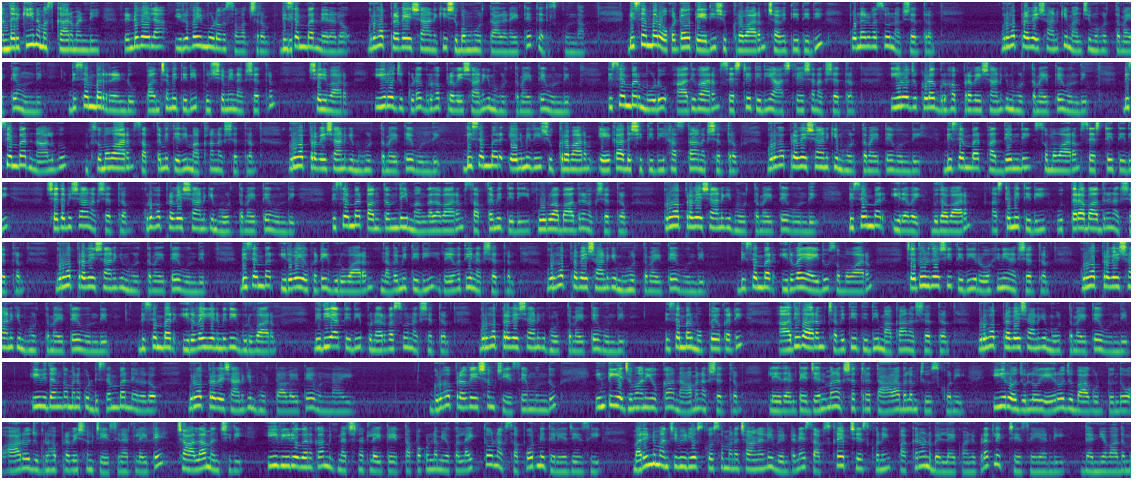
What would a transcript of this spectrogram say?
అందరికీ నమస్కారం అండి. రెండు వేల ఇరవై మూడవ సంవత్సరం డిసెంబర్ నెలలో గృహప్రవేశానికి శుభముహూర్తాలనైతే తెలుసుకుందాం. డిసెంబర్ ఒకటవ తేదీ శుక్రవారం చవితి తిథి పునర్వసు నక్షత్రం. గృహప్రవేశానికి మంచి ముహూర్తం అయితే ఉంది. డిసెంబర్ రెండు పంచమి తిథి పుష్యమి నక్షత్రం శనివారం. ఈరోజు కూడా గృహప్రవేశానికి ముహూర్తం అయితే ఉంది. డిసెంబర్ మూడు ఆదివారం షష్ఠి తిథి ఆశ్లేష నక్షత్రం. ఈ రోజు కూడా గృహప్రవేశానికి ముహూర్తం అయితే ఉంది. డిసెంబర్ నాలుగు సోమవారం సప్తమి తేదీ మఖా నక్షత్రం. గృహప్రవేశానికి ముహూర్తం అయితే ఉంది. డిసెంబర్ ఎనిమిది శుక్రవారం ఏకాదశి తిథి హస్త నక్షత్రం. గృహప్రవేశానికి ముహూర్తం అయితే ఉంది. డిసెంబర్ పద్దెనిమిది సోమవారం షష్ఠి తిథి శతభిష నక్షత్రం. గృహప్రవేశానికి ముహూర్తం అయితే ఉంది. డిసెంబర్ పంతొమ్మిది మంగళవారం సప్తమి తిథి పూర్వభాద్ర నక్షత్రం. గృహప్రవేశానికి ముహూర్తమైతే ఉంది. డిసెంబర్ ఇరవై బుధవారం అష్టమి తిథి ఉత్తరభాద్ర నక్షత్రం గృహప్రవేశానికి ముహూర్తమైతే ఉంది. డిసెంబర్ ఇరవై ఒకటి గురువారం నవమి తిథి రేవతి నక్షత్రం గృహప్రవేశానికి ముహూర్తమైతే ఉంది. డిసెంబర్ ఇరవై ఐదు సోమవారం చతుర్దశి తిథి రోహిణి నక్షత్రం గృహప్రవేశానికి ముహూర్తమైతే ఉంది. డిసెంబర్ ఇరవై ఎనిమిది గురువారం విద్యా తిథి పునర్వసు నక్షత్రం గృహప్రవేశానికి ముహూర్తమైతే ఉంది. డిసెంబర్ ముప్పై ఒకటి ఆదివారం చవితి తిథి మకా నక్షత్రం. గృహప్రవేశానికి ముహూర్తమైతే ఉంది. ఈ విధంగా మనకు డిసెంబర్ నెలలో గృహప్రవేశానికి ముహూర్తాలు అయితే ఉన్నాయి. గృహప్రవేశం చేసే ముందు ఇంటి యజమాని యొక్క నామ నక్షత్రం లేదంటే జన్మ నక్షత్ర తారాబలం చూసుకొని ఈ రోజుల్లో ఏ రోజు బాగుంటుందో ఆ రోజు గృహప్రవేశం చేసినట్లయితే చాలా మంచిది. ఈ వీడియో కనుక మీకు నచ్చినట్లయితే తప్పకుండా మీ యొక్క లైక్తో నాకు సపోర్ట్ని తెలియజేసి మరిన్ని మంచి వీడియోస్ కోసం మన ఛానల్ని వెంటనే సబ్స్క్రైబ్ చేసుకొని పక్కన ఉన్న బెల్ ఐకాన్ని కూడా క్లిక్ చేసేయండి. ధన్యవాదములు.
